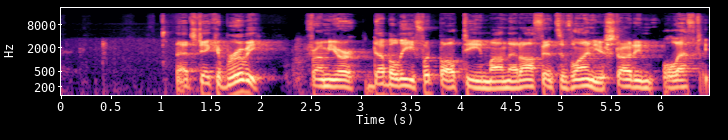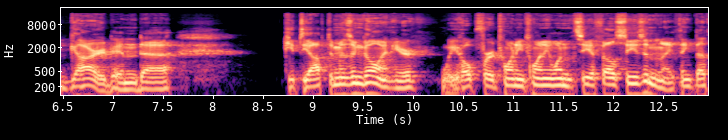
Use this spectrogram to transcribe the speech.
That's Jacob Ruby from your double E football team on that offensive line. You're starting left guard and uh, keep the optimism going here. We hope for a 2021 CFL season, and I think that's.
